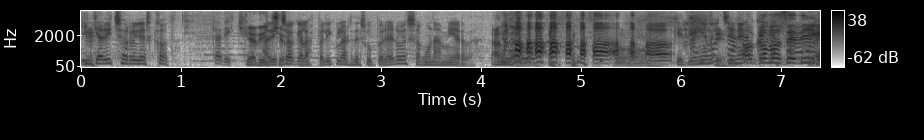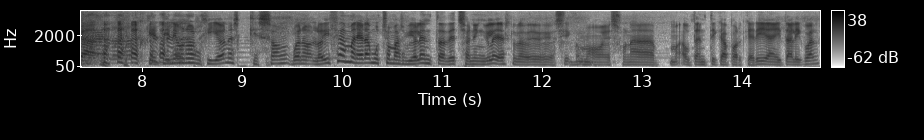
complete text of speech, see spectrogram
¿Y qué ha dicho Ridley Scott? ¿Qué ha dicho? ¿Qué ha dicho? Ha dicho que las películas de superhéroes son una mierda. Anda. Que tiene, mucha tiene- O como se diga. que tiene unos guiones que son, bueno, lo dice de manera mucho más violenta, de hecho en inglés, lo- así como es una auténtica porquería y tal y cual.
